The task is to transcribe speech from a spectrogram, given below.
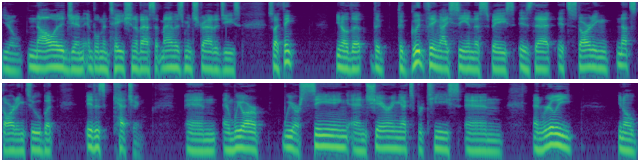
you know knowledge and implementation of asset management strategies. So I think you know the the the good thing I see in this space is that it's starting not starting to, but it is catching, and and we are we are seeing and sharing expertise and and really you know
